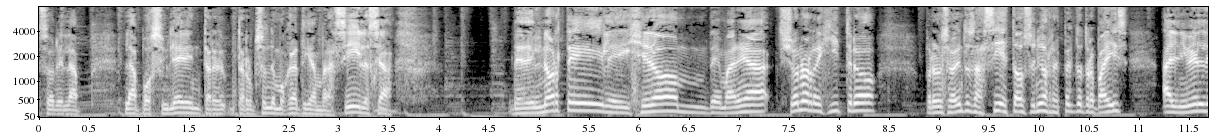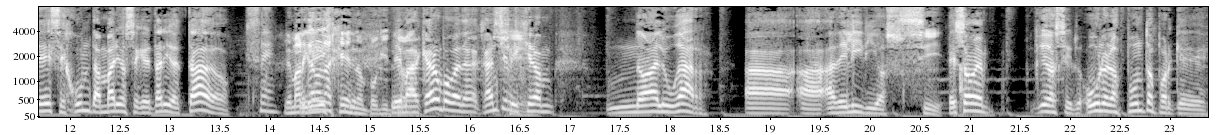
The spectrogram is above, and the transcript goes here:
sobre la, la posibilidad de inter- interrupción democrática en Brasil, o sea, desde el norte le dijeron de manera, yo no registro pronunciamientos así de Estados Unidos respecto a otro país, al nivel de se juntan varios secretarios de Estado. Sí. Le marcaron la agenda un poquito. Le marcaron un poco la cancha y le dijeron no da lugar a, a- a delirios. Sí. Eso me quiero decir, uno de los puntos porque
